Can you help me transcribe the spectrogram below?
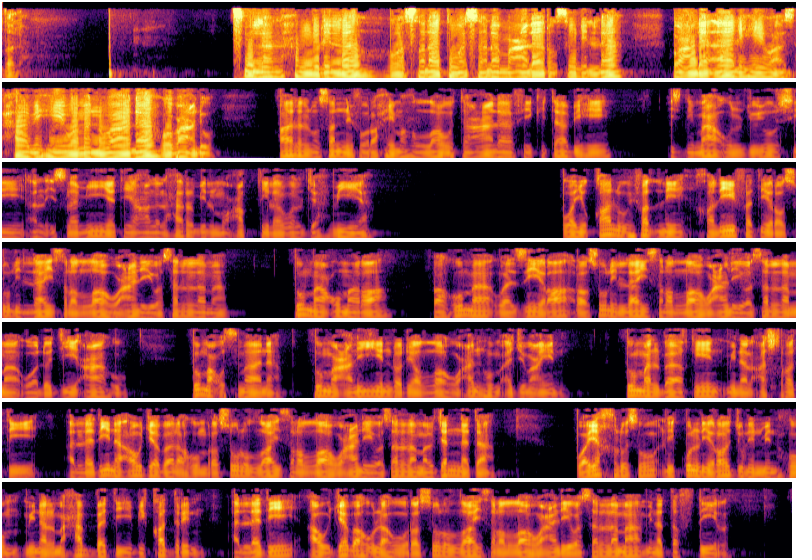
تفضل. بسم الله الحمد لله والصلاة والسلام على رسول الله وعلى آله وأصحابه ومن والاه وبعد. قال المصنف رحمه الله تعالى في كتابه اجتماع الجيوش الإسلامية على الحرب المعطلة والجهمية. ويقال بفضل خليفة رسول الله صلى الله عليه وسلم ثم عمر فهما وزير رسول الله صلى الله عليه وسلم ودجيعاه ثم عثمان ثم علي رضي الله عنهم أجمعين ثم الباقين من العشرة الذين أوجب لهم رسول الله صلى الله عليه وسلم الجنة ويخلص لكل رجل منهم من المحبة بقدر الذي أوجبه له رسول الله صلى الله عليه وسلم من التفضيل.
